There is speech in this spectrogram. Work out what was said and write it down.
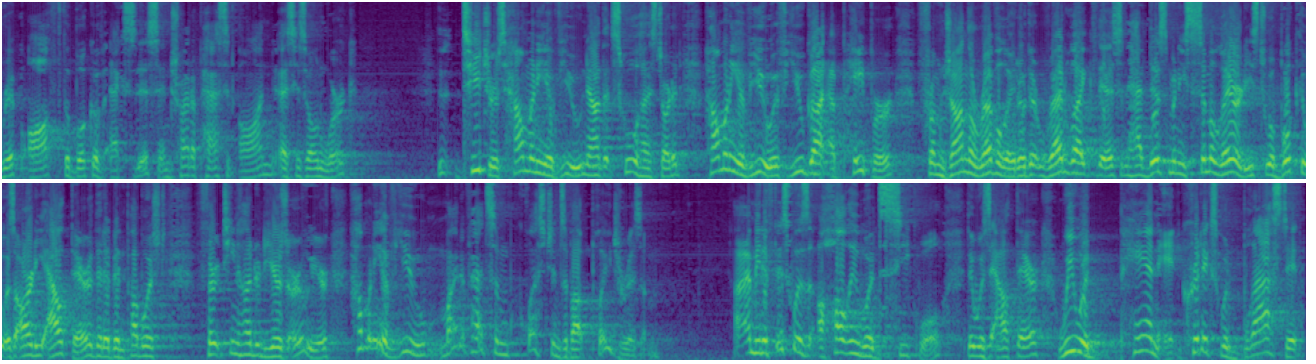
rip off the book of Exodus and try to pass it on as his own work? Teachers, how many of you, now that school has started, how many of you, if you got a paper from John the Revelator that read like this and had this many similarities to a book that was already out there that had been published 1300 years earlier, how many of you might have had some questions about plagiarism? I mean, if this was a Hollywood sequel that was out there, we would pan it. Critics would blast it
